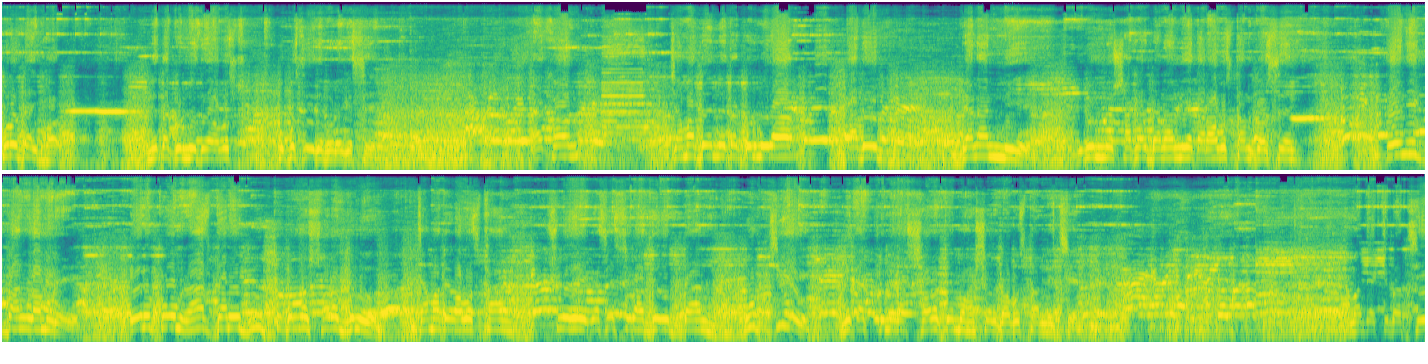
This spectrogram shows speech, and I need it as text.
পুরোটাই ভর। নেতাকর্মীদের অবস্থা উপস্থিতিতে ভরে গেছে। এখন জামাতের নেতাকর্মীরা তাদের ব্যানার নিয়ে, বিভিন্ন শাখার ব্যানার নিয়ে তারা অবস্থান করছেন দৈনিক বাংলা মোড়ে। এরকম রাজধানীর গুরুত্বপূর্ণ সড়কগুলো জামাতের অবস্থান শুরু হয়ে গেছে। সোরাদি উদ্যান উপচিয়ে নেতাকর্মীরা সড়কে, মহাসড়কে অবস্থান নিচ্ছেন। আমরা দেখতে পাচ্ছি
